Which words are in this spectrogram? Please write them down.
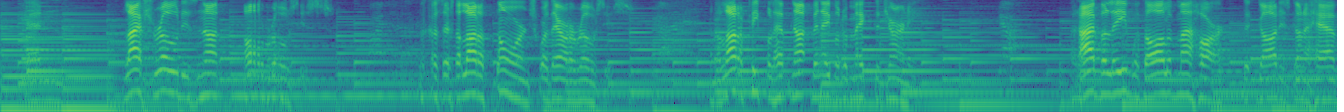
And life's road is not all roses because there's a lot of thorns where there are roses. And a lot of people have not been able to make the journey. But I believe with all of my heart that God is going to have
